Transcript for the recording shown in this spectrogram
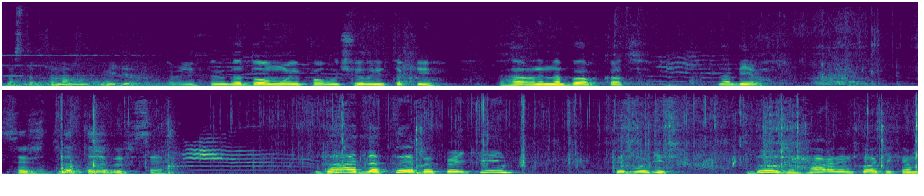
в наступному відео. Приїхали додому і отримали такий гарний набор кот. Набір. Це ж для тебе все. Да, для тебе, прикинь. Ти будеш дуже гарним котиком.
